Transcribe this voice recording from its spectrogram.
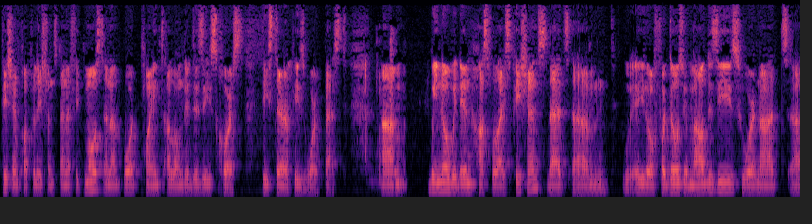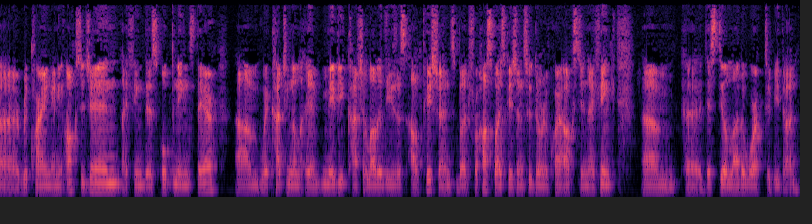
patient populations benefit most, and at what point along the disease course these therapies work best. Um, we know within hospitalized patients that, um, you know, for those with mild disease who are not uh, requiring any oxygen, I think there's openings there. Um, we're catching a uh, maybe catch a lot of these as outpatients, but for hospitalized patients who don't require oxygen, I think um, uh, there's still a lot of work to be done.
